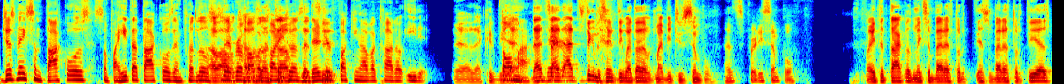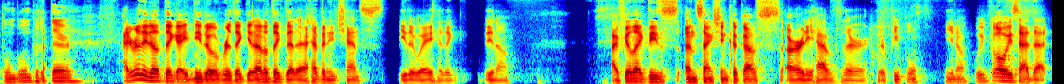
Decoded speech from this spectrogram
just make some tacos, some fajita tacos, and put a little Oh, sliver of avocados on avocado top, it. So that's there's your fucking avocado. Eat it. Yeah, that could be. Toma, that. That's I, there. I was thinking the same thing, but I thought that might be too simple. That's pretty simple. Like the tacos, make some badass, tor- get some badass tortillas, boom, boom, put it there. I really don't think I need to overthink it. I don't think that I have any chance either way. I think, you know, I feel like these unsanctioned cook-offs already have their their people, you know. We've always had that.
